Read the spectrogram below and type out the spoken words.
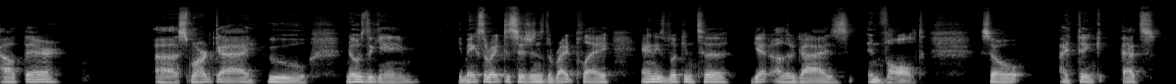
out there a smart guy who knows the game. He makes the right decisions, the right play, and he's looking to get other guys involved. So I think that's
